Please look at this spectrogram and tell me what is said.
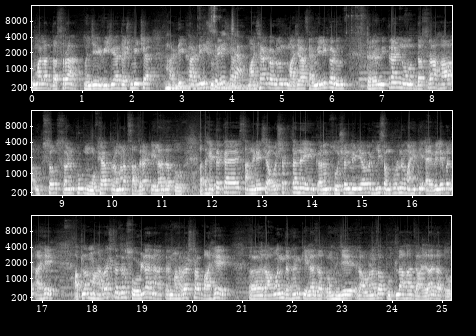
तुम्हाला दसरा म्हणजे विजयादशमीच्या हार्दिक हार्दिक शुभेच्छा. माझ्याकडून माझ्या फॅमिलीकडून तर मित्रांनो दसरा हा उत्सव सण खूप मोठ्या प्रमाणात साजरा केला जातो. आता हे तर काय सांगण्याची आवश्यकता नाही कारण सोशल मीडियावर ही संपूर्ण माहिती अवेलेबल आहे. आपला महाराष्ट्र जर सोडला ना तर महाराष्ट्राबाहेर रावण दहन केला जातो. म्हणजे रावणाचा पुतळा हा जाळला जातो.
